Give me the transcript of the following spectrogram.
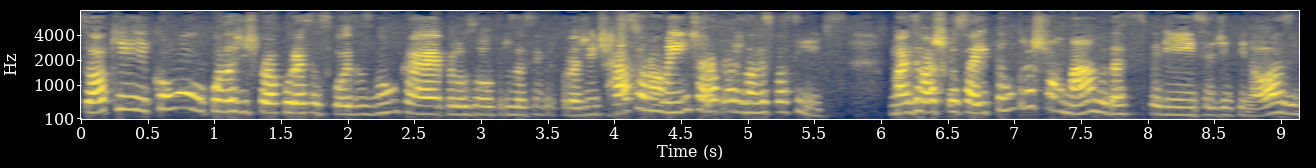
Só que, como quando a gente procura essas coisas, nunca é pelos outros, é sempre por a gente, racionalmente era para ajudar meus pacientes. Mas eu acho que eu saí tão transformada dessa experiência de hipnose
